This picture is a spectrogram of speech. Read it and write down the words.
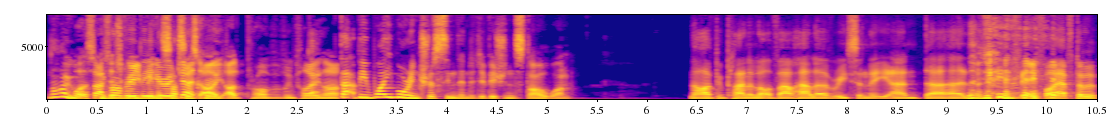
no, Well, Assassin's Creed, be but you're a Jedi. Creed? I'd probably play that. that'd be way more interesting than a Division style one. No, I've been playing a lot of Valhalla recently, and uh, if, if I have to,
